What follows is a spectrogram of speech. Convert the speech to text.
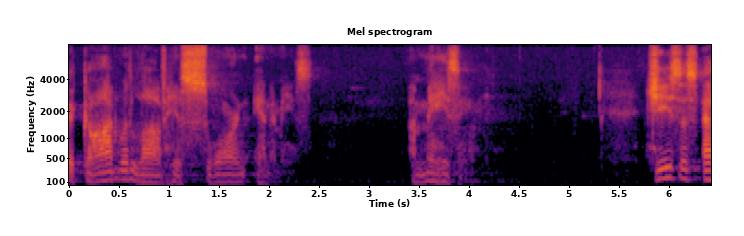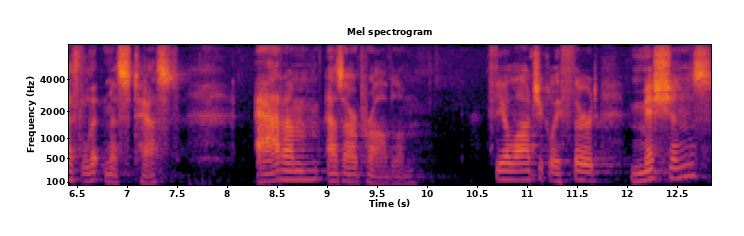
that God would love His sworn enemies. Amazing. Jesus as litmus test, Adam as our problem. Theologically, third, missions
